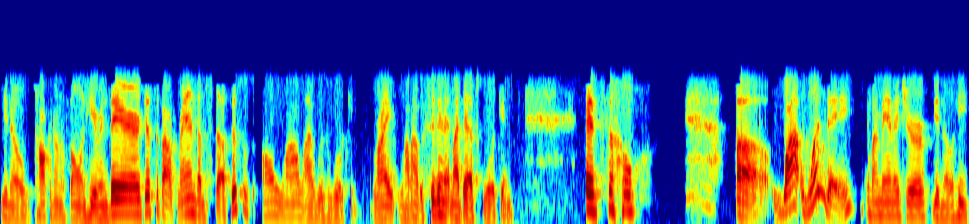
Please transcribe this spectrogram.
you know, talking on the phone here and there, just about random stuff. This was all while I was working, right? While I was sitting at my desk working. And so uh why, one day my manager, you know, he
